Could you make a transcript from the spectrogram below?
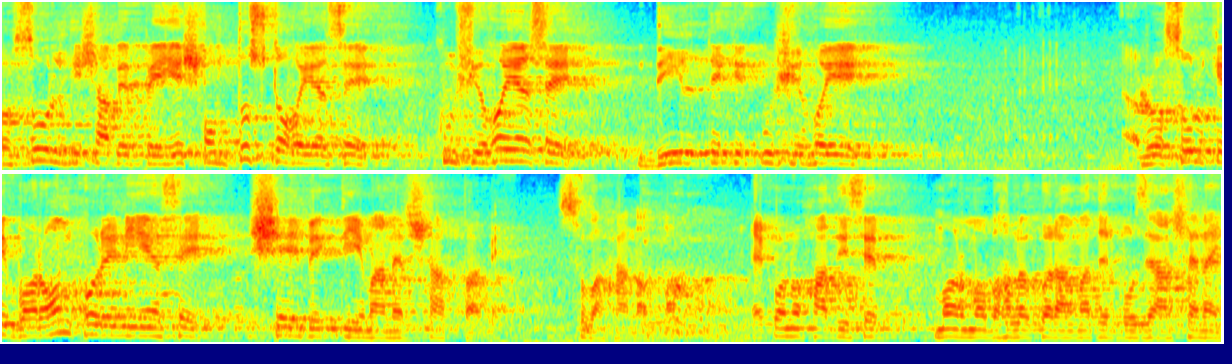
রসুল হিসাবে পেয়ে সন্তুষ্ট হয়েছে, খুশি হয়েছে দিল থেকে খুশি হয়ে রসুলকে বরণ করে নিয়েছে সেই ব্যক্তি ইমানের স্বাদ পাবে। সুবাহান আল্লাহ এখনও হাদিসের মর্ম ভালো করে আমাদের বোঝে আসে নাই।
